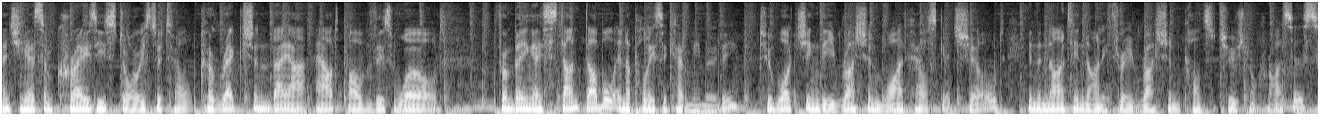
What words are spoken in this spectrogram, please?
and she has some crazy stories to tell. Correction, they are out of this world. From being a stunt double in a police academy movie to watching the Russian White House get shelled in the 1993 Russian constitutional crisis,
